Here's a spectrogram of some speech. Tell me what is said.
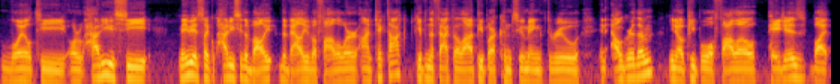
loyalty or how do you see maybe it's like how do you see the value the value of a follower on TikTok given the fact that a lot of people are consuming through an algorithm? You know people will follow pages but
